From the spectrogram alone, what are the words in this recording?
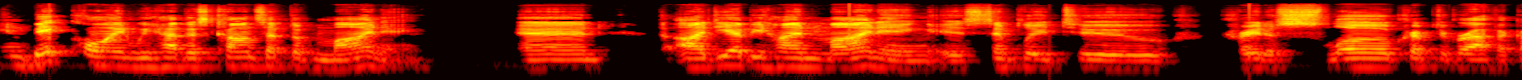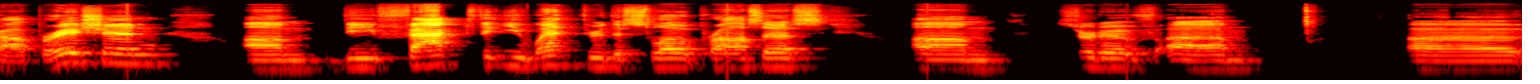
in Bitcoin, we have this concept of mining, and the idea behind mining is simply to create a slow cryptographic operation. Um, the fact that you went through the slow process um, sort of um, uh,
